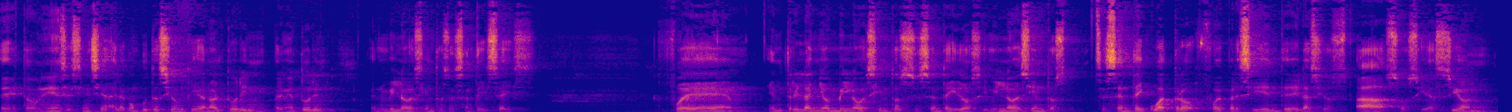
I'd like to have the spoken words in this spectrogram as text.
estadounidense de Ciencias de la Computación que ganó el Turing, premio Turing en 1966. Fue entre el año 1962 y 1964 fue presidente de la Asociación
